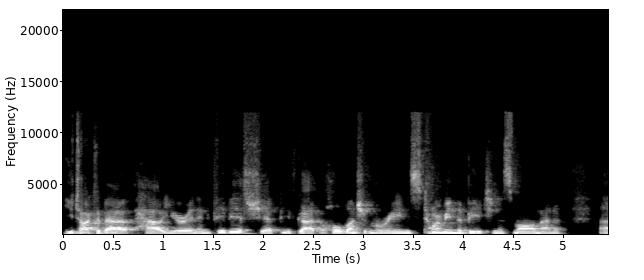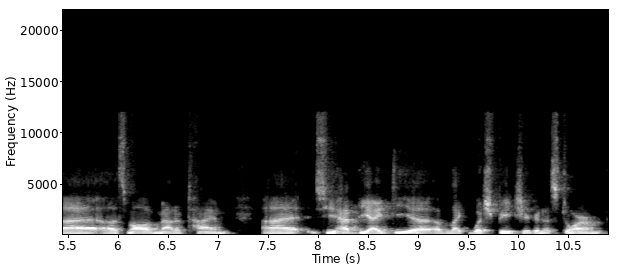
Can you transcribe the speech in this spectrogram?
you talked about how you're an amphibious ship. You've got a whole bunch of Marines storming the beach in a small amount of uh, a small amount of time. Uh, so you have the idea of like which beach you're going to storm,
